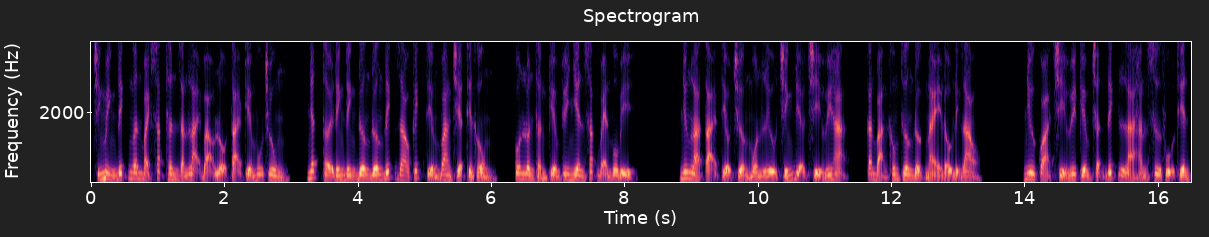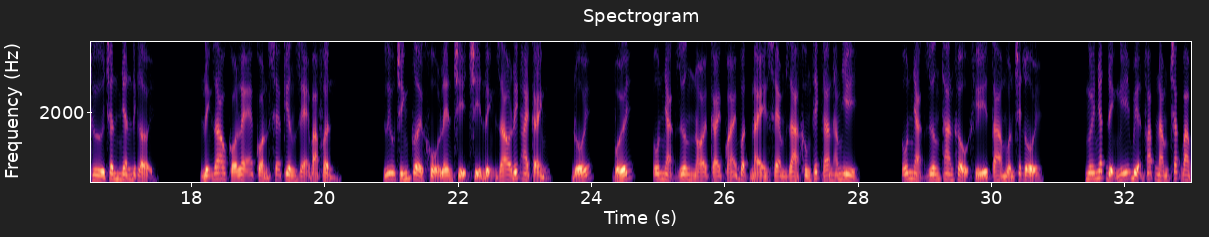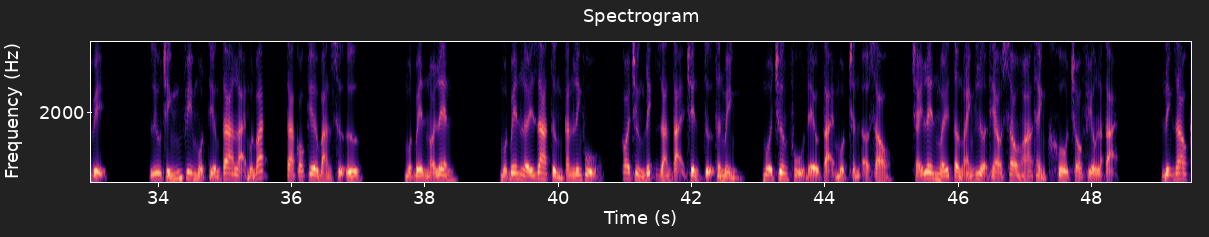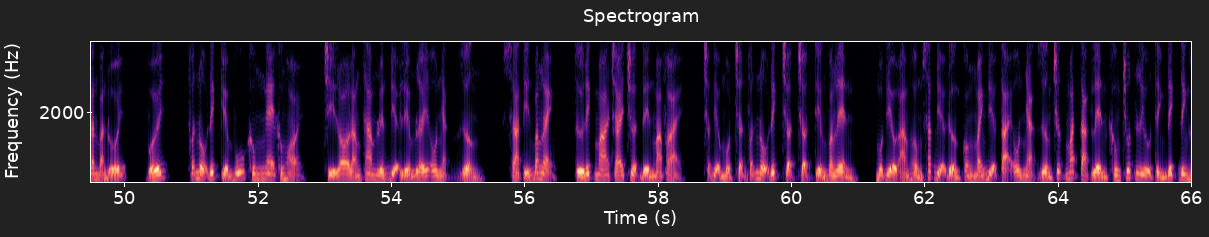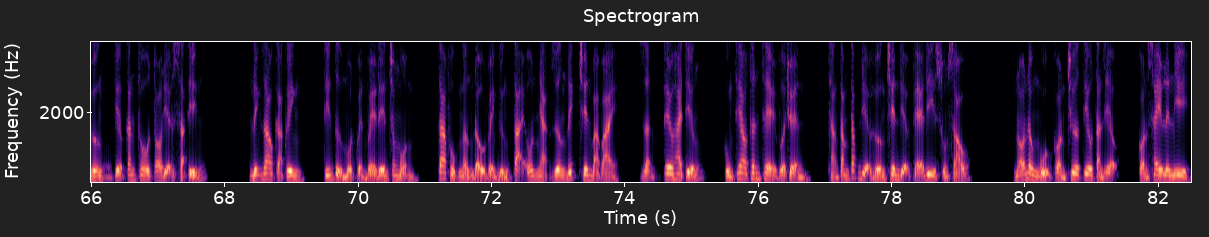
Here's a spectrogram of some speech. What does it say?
Chính mình đích ngân bạch sắc thân rắn lại bạo lộ tại kiếm vũ trung, nhất thời đinh đinh đương đương đích giao kích tiếng vang triệt thiên không, côn luân thần kiếm tuy nhiên sắc bén vô bì. Nhưng là tại tiểu trưởng môn lưu chính địa chỉ huy hạ, căn bản không thương được này đầu nịnh giao. Như quả chỉ huy kiếm trận đích là hắn sư phụ thiên thư chân nhân đích lời. Nịnh giao có lẽ còn sẽ kiêng rẻ ba phần. Lưu chính cười khổ lên chỉ chỉ nịnh giao đích hai cánh, đối, với, ôn nhạc dương nói cái quái vật này xem ra không thích gan hám nhi. Ôn nhạc dương than khẩu khí ta muốn chết rồi. Ngươi nhất định nghĩ biện pháp nắm chắc ba vị. Lưu chính phi một tiếng ta lại muốn bắt, ta có kia bản sự ư. Một bên nói lên. Một bên lấy ra từng căn linh phủ, coi chừng đích dán tại trên tự thân mình, mỗi chương phủ đều tại một chấn ở sau, cháy lên mấy tầng ánh lửa theo sau hóa thành khô cho phiêu là tại. Nịnh giao căn bản đối, với, phẫn nộ đích kiếm vũ không nghe không hỏi, chỉ lo lắng tham luyến địa liếm lấy ôn nhạc dương, xà tín băng lạnh, từ đích má trái trượt đến má phải, trận địa một trận phẫn nộ đích chợt chợt tiếng vang lên, một điều ám hồng sắc địa đường cong mánh địa tại ôn nhạc dương trước mắt tạc lên không chút lưu tình đích đinh hương kia căn thô to địa xà tín. Nịnh giao cả kinh, tín tử một quyển về đến trong mồm, ta phục ngẩng đầu vểnh đứng tại ôn nhạc dương đích trên bả vai, giận kêu hai tiếng, cùng theo thân thể vừa chuyển, thẳng tâm tắp địa hướng trên địa té đi xuống sáu. Nó nồng ngủ còn chưa tiêu tàn rượu, còn say lên nghi.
